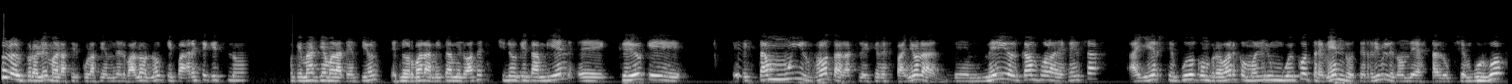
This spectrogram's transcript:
solo el problema la circulación del balón, ¿no? Que parece que es lo que más llama la atención, es normal, a mí también lo hace, sino que también eh, creo que está muy rota la selección española. De en medio del campo a la defensa, ayer se pudo comprobar como hay un hueco tremendo, terrible, donde hasta Luxemburgo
